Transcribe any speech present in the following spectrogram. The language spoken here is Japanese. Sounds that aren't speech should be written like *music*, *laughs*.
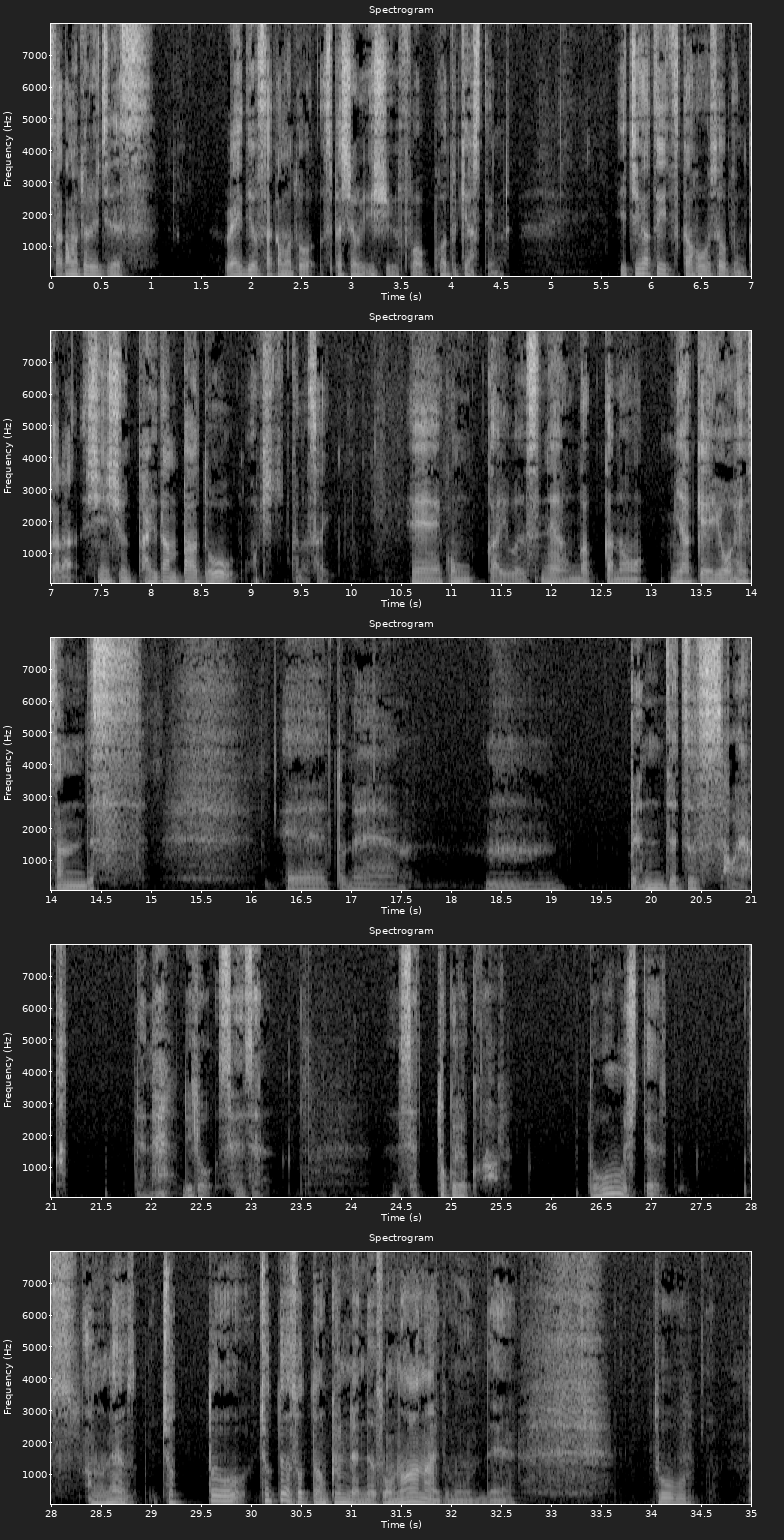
坂本龍一です。Radio 坂本スペシャルイシュー for Podcasting。1月5日放送分から新春対談パートをお聞きください。えー今回はですね、音楽家の三宅洋平さんです。えーっとね、うん、弁舌爽やかでね、理路整然。説得力がある。どうして、あのね、ちょっと、ちょっとやそっとの訓練ではそうならないと思うんで、どう、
